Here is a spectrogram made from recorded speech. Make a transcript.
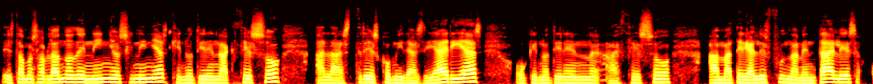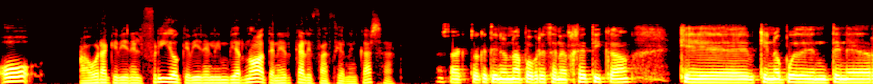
Estamos hablando de niños y niñas que no tienen acceso a las tres comidas diarias o que no tienen acceso a materiales fundamentales o, ahora que viene el frío, que viene el invierno, a tener calefacción en casa. Exacto, que tienen una pobreza energética, que, no pueden tener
